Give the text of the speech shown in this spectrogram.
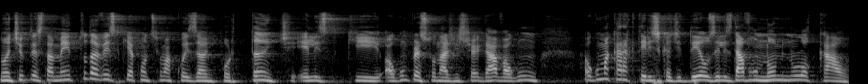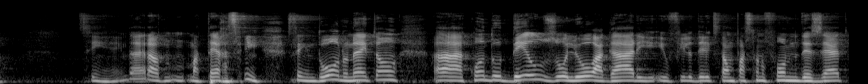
no Antigo Testamento, toda vez que acontecia uma coisa importante, eles que algum personagem enxergava algum, alguma característica de Deus, eles davam um nome no local. Sim, ainda era uma terra assim, sem dono, né? Então, ah, quando Deus olhou Agar e, e, o filho dele que estavam passando fome no deserto,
